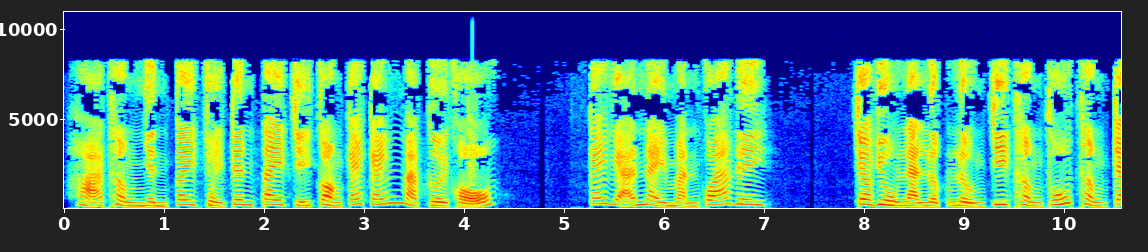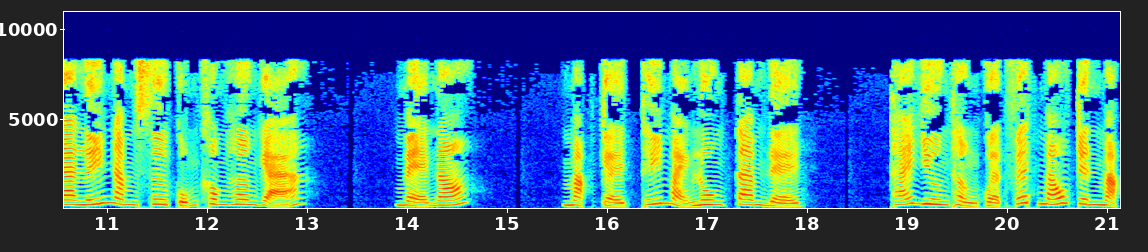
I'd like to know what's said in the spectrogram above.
Hỏa thần nhìn cây chùy trên tay chỉ còn cái cán mà cười khổ. Cái gã này mạnh quá đi. Cho dù là lực lượng chi thần thú thần tra lý năm xưa cũng không hơn gã. Mẹ nó. Mặc kệ thí mạng luôn tam đệ. Thái dương thần quệt vết máu trên mặt.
